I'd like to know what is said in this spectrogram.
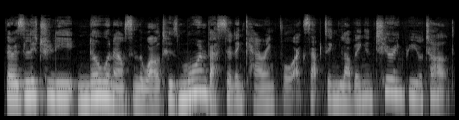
There is literally no one else in the world who's more invested in caring for, accepting, loving, and cheering for your child.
